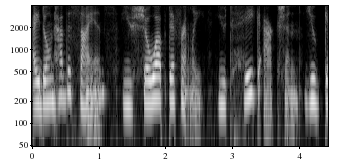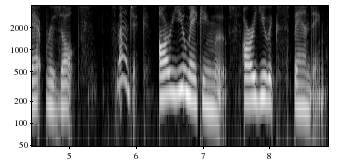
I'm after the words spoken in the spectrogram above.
I don't have the science. You show up differently. You take action. You get results. It's magic. Are you making moves? Are you expanding?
